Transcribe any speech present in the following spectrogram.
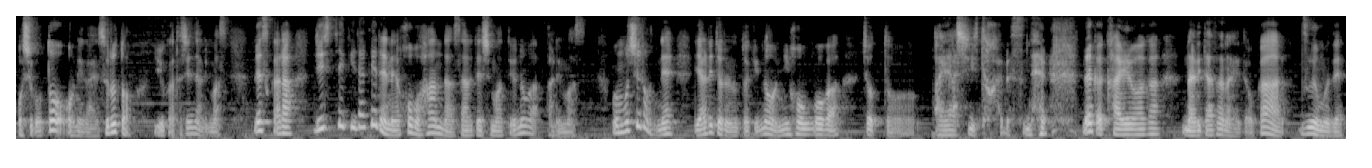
お仕事をお願いするという形になります。ですから、実績だけでね、ほぼ判断されてしまうっていうのがあります。もちろんね、やり取りの時の日本語がちょっと怪しいとかですね、なんか会話が成り立たないとか、ズームで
